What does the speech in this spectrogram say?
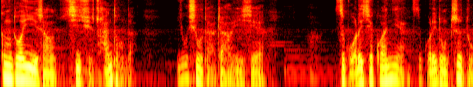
更多意义上吸取传统的、优秀的这样一些治国的一些观念、治国的一种制度、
